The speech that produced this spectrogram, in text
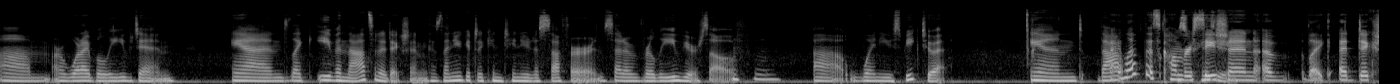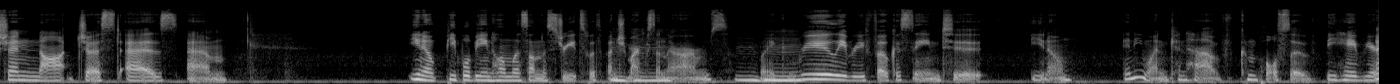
um, or what I believed in. And, like, even that's an addiction because then you get to continue to suffer instead of relieve yourself Mhm. uh, when you speak to it. And that I love this conversation of like addiction, not just as, um, you know, people being homeless on the streets with bunch of marks in Mhm. their arms. Mhm. Like really refocusing to, you know, anyone can have compulsive behaviors.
